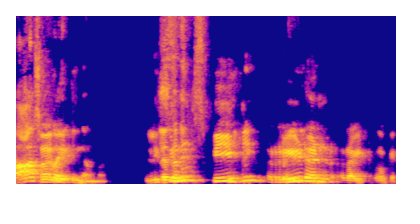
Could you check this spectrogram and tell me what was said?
లాస్ట్ రైటింగ్ అన్నమాట. లిసనింగ్ listening, స్పీక్ speaking, రీడ్ అండ్ రైట్ ఓకే.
